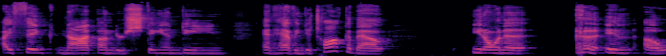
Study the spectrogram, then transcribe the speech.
I think not understanding and having to talk about, you know, in a in a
